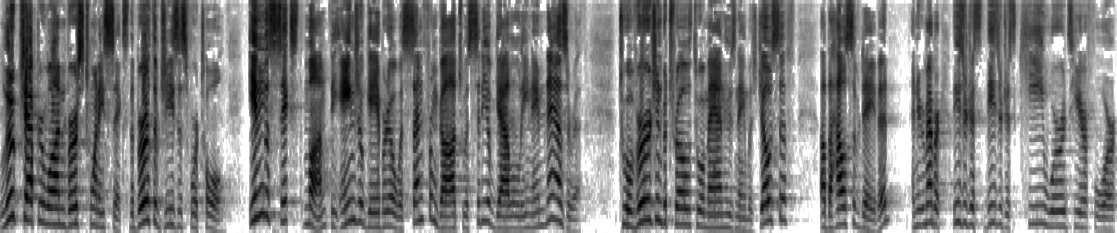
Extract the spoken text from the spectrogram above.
Luke chapter 1, verse 26. The birth of Jesus foretold. In the sixth month, the angel Gabriel was sent from God to a city of Galilee named Nazareth, to a virgin betrothed to a man whose name was Joseph, of the house of David. And you remember, these are just, these are just key words here for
